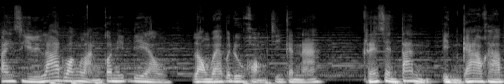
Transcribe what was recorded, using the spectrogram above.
ไปศิริราชวังหลังก็นิดเดียว ลองแวะไปดูของจริงกันนะเครสเซนตันปิ่นเก้าครับ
